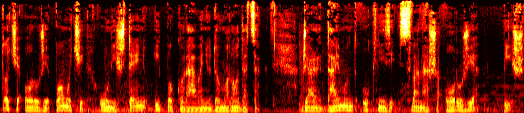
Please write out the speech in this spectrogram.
to će oružje pomoći u uništenju i pokoravanju domorodaca. Jared Diamond u knjizi Sva naša oružja piše.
